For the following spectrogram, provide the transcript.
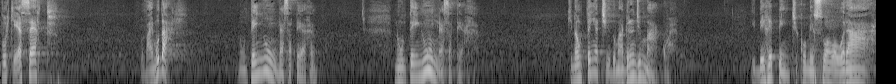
Porque é certo. Vai mudar. Não tem um nessa terra. Não tem um nessa terra que não tenha tido uma grande mágoa e de repente começou a orar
